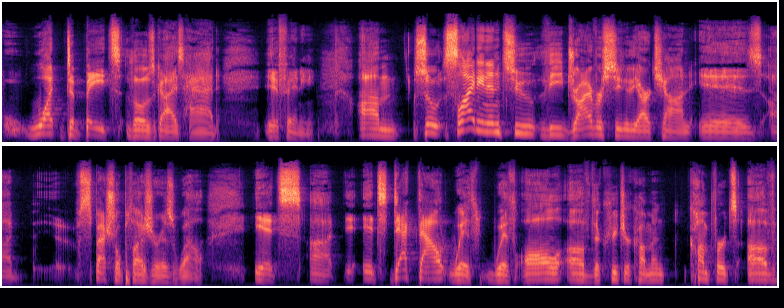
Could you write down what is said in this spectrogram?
what debates those guys had, if any. Um, so sliding into the driver's seat of the Arteon is uh, special pleasure as well. It's uh, it's decked out with with all of the creature com- comforts of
